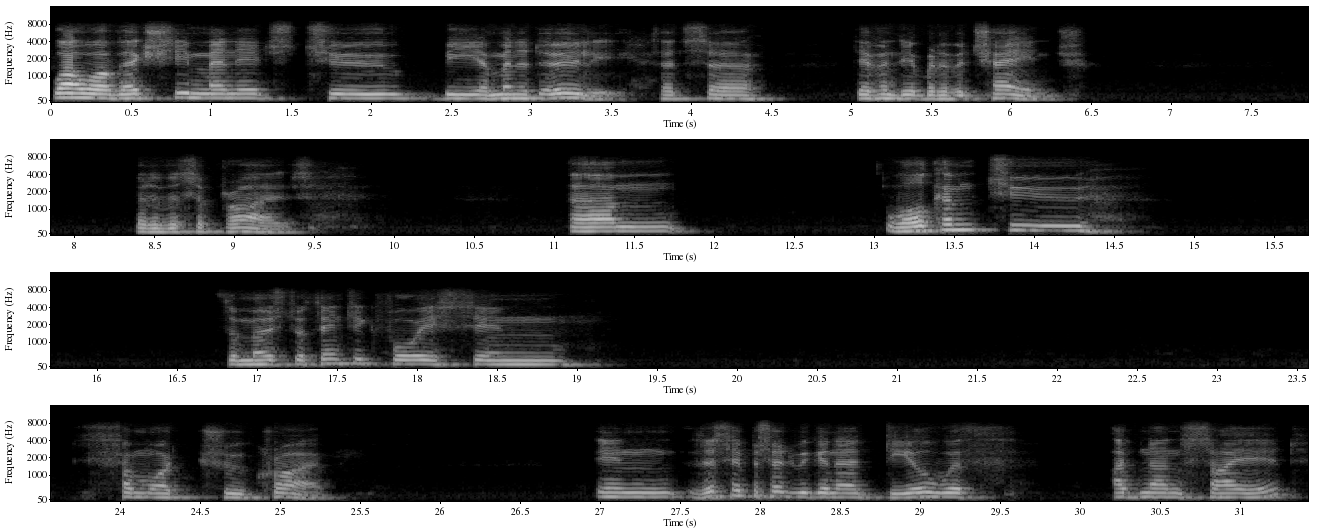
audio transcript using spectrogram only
Wow, I've actually managed to be a minute early. That's uh, definitely a bit of a change, bit of a surprise. Um, welcome to the most authentic voice in somewhat true crime. In this episode, we're going to deal with Adnan Syed,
